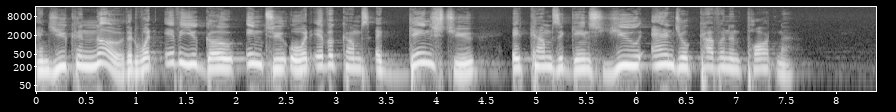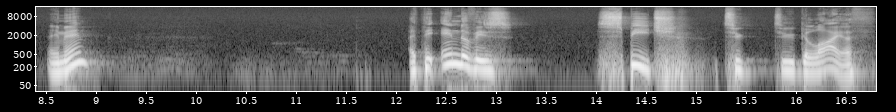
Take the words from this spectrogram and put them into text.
And you can know that whatever you go into or whatever comes against you, it comes against you and your covenant partner. Amen? At the end of his speech to, to Goliath,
